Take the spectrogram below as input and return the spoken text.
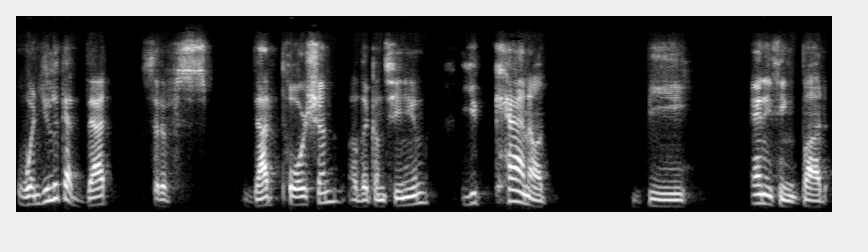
when you look at that sort of that portion of the continuum, you cannot be anything but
